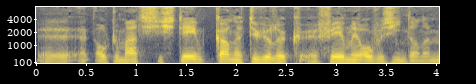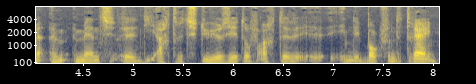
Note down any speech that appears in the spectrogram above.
Uh, een automatisch systeem kan natuurlijk uh, veel meer overzien dan een, mens uh, die achter het stuur zit of achter de, in de bok van de trein.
